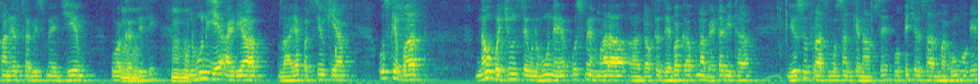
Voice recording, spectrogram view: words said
खान हेल्थ सर्विस में जीएम हुआ हम्म, करती थी। हम्म। उन्होंने ये आइडिया लाया परस्यू किया। उसके बाद नौ बच्चों से उन्होंने उसमें हमारा डॉक्टर जेबा का अपना बेटा भी था यूसुफ रासमुसन के नाम से वो पिछले साल मरहूम हो गए।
